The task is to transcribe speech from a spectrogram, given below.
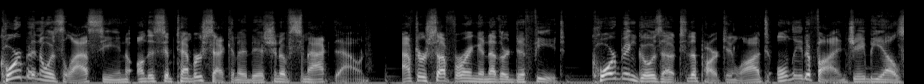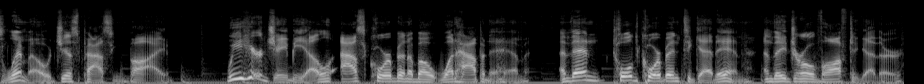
Corbin was last seen on the September 2nd edition of SmackDown. After suffering another defeat, Corbin goes out to the parking lot only to find JBL's limo just passing by. We hear JBL ask Corbin about what happened to him, and then told Corbin to get in, and they drove off together.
